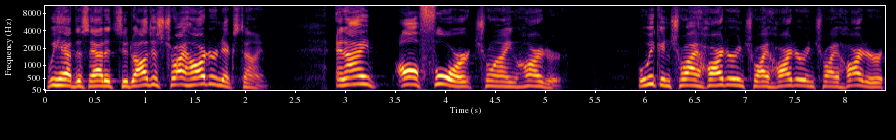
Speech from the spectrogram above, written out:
We have this attitude I'll just try harder next time. And I'm all for trying harder. But we can try harder and try harder and try harder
